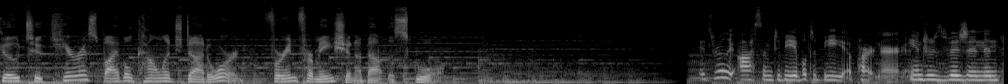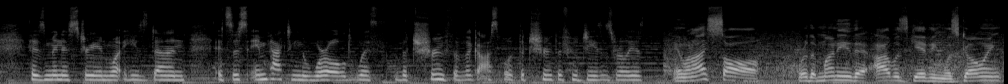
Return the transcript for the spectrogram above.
go to charisbiblecollege.org for information about the school. It's really awesome to be able to be a partner. Andrew's vision and his ministry and what he's done, it's just impacting the world with the truth of the gospel, with the truth of who Jesus really is. And when I saw where the money that I was giving was going,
